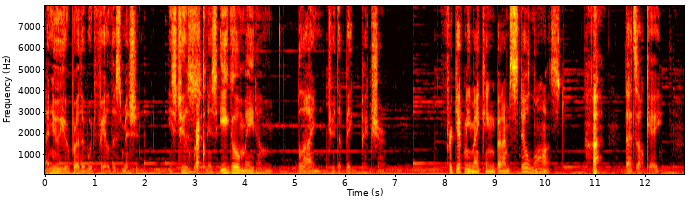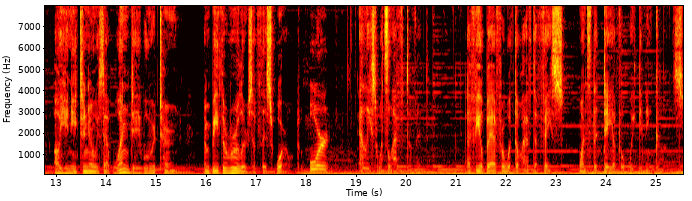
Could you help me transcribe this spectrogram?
I knew your brother would fail this mission. He's too reckless. His ego made him blind to the big picture. Forgive me, my king, but I'm still lost. Ha, that's okay. All you need to know is that one day we'll return and be the rulers of this world, or at least what's left of it. I feel bad for what they'll have to face once the day of awakening comes.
